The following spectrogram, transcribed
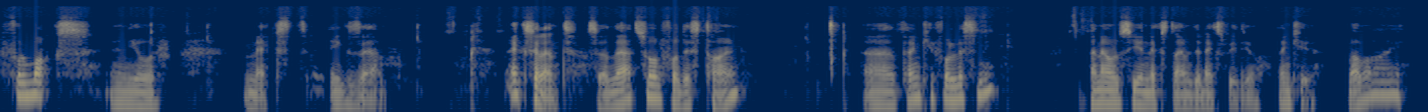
full marks in your next exam. Excellent. So that's all for this time. Uh, thank you for listening, and I will see you next time in the next video. Thank you. Bye bye.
